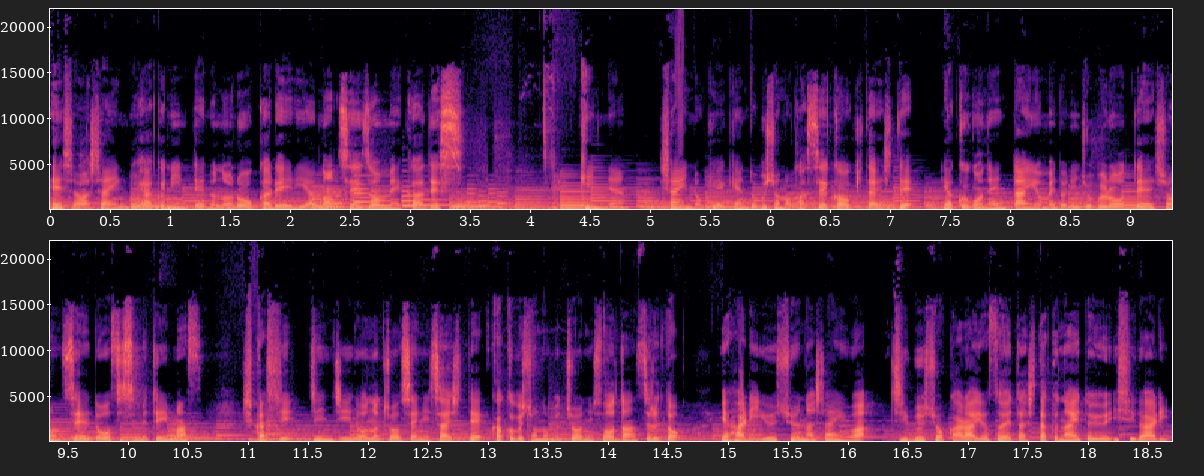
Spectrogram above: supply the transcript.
弊社は社員500人程度のローカルエリアの製造メーカーです。近年社員の経験と部署の活性化を期待して約5年単位をめどにジョブローテーション制度を進めています。しかし人事異動の調整に際して各部署の部長に相談するとやはり優秀な社員は自部署からよそへ出したくないという意思があり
